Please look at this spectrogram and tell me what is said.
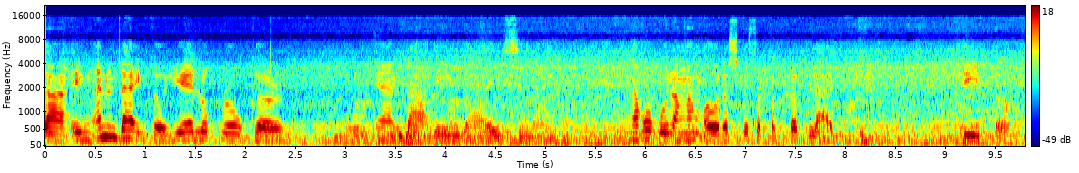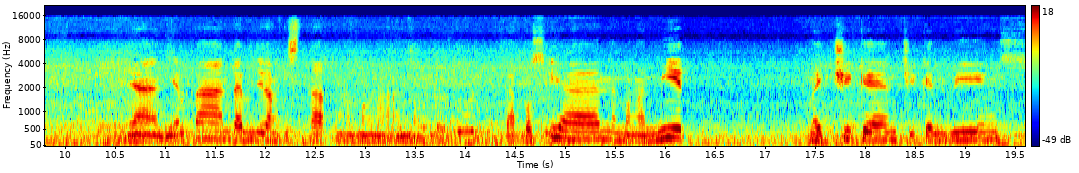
daing. Anong daing to? Yellow croaker. Yan, daing guys. Yan. Naku, kulang ang oras ko sa pagbablog. Dito. Yan, yan pa. Ang dami nilang stock ng mga ano. Tapos yan, ng mga meat. May chicken, chicken wings.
